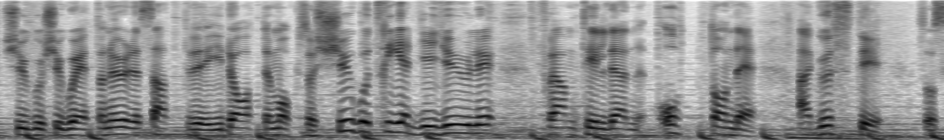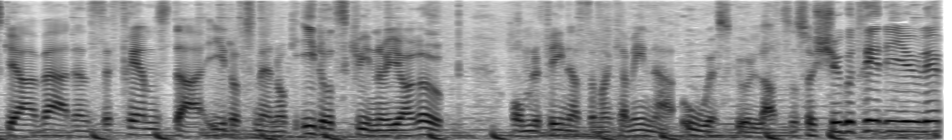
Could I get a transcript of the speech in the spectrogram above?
2021. Och nu är det satt i datum också. 23 juli fram till den 8 augusti så ska världens främsta idrottsmän och idrottskvinnor göra upp om det finaste man kan vinna, OS-guld alltså. Så 23 juli,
